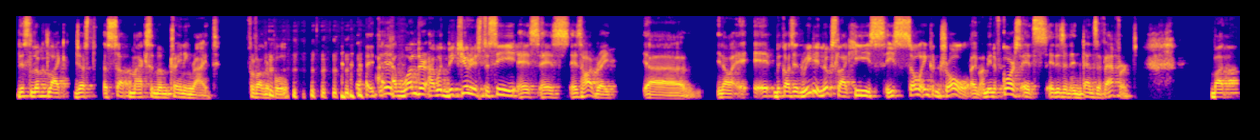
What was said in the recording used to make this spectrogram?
This looked like just a sub maximum training ride for Van der I, I, wonder. I would be curious to see his his his heart rate. Uh, you know, it, it, because it really looks like he's he's so in control. I mean, of course, it's it is an intensive effort, but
